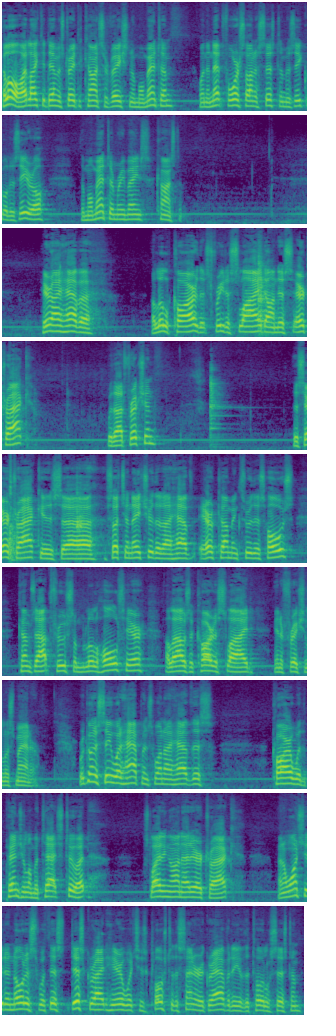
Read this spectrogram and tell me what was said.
Hello, I'd like to demonstrate the conservation of momentum. When the net force on a system is equal to zero, the momentum remains constant. Here I have a, a little car that's free to slide on this air track without friction. This air track is uh, such a nature that I have air coming through this hose, comes out through some little holes here, allows the car to slide in a frictionless manner. We're going to see what happens when I have this car with a pendulum attached to it, sliding on that air track. And I want you to notice with this disc right here, which is close to the center of gravity of the total system,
